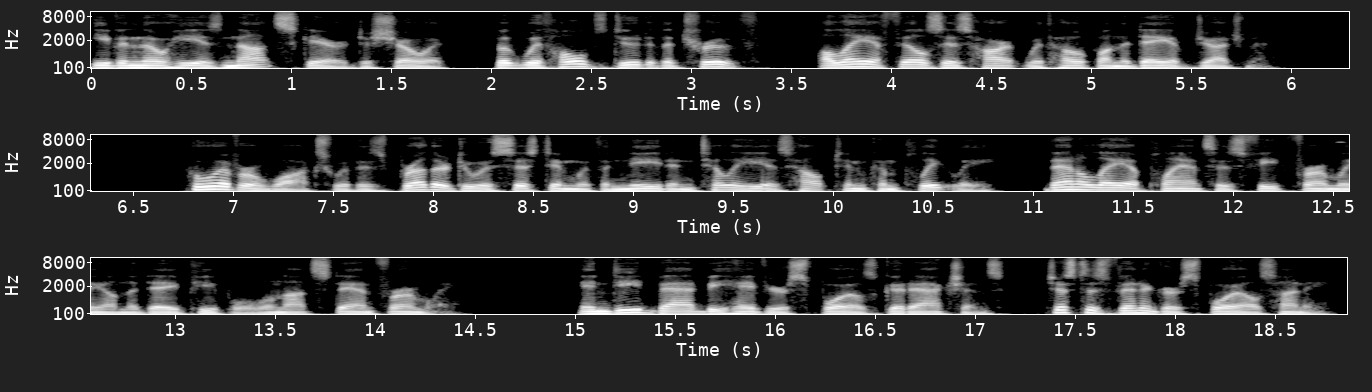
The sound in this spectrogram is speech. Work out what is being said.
even though he is not scared to show it, but withholds due to the truth, Allah fills his heart with hope on the day of judgment. Whoever walks with his brother to assist him with a need until he has helped him completely, then Allah plants his feet firmly on the day people will not stand firmly. Indeed, bad behavior spoils good actions, just as vinegar spoils honey.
